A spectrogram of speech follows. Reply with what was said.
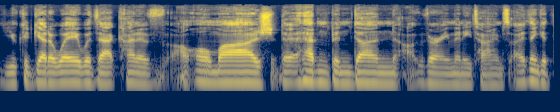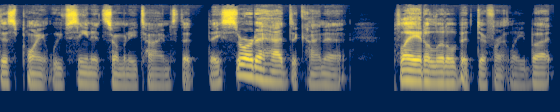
you could get away with that kind of uh, homage that hadn't been done uh, very many times. I think at this point, we've seen it so many times that they sort of had to kind of play it a little bit differently. But,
